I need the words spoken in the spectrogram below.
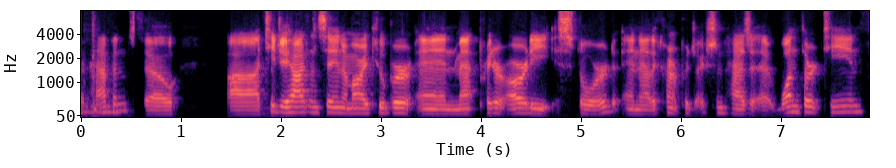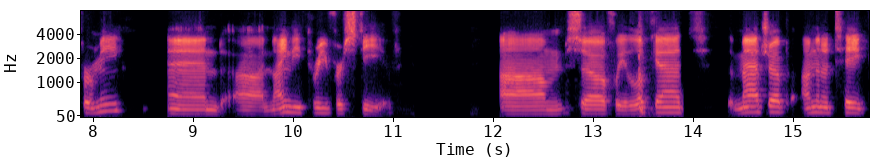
have happened. So, uh, TJ Hockenson, Amari Cooper, and Matt Prater already stored. and now the current projection has it at 113 for me and uh, 93 for Steve. Um, so, if we look at the matchup, I'm going to take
